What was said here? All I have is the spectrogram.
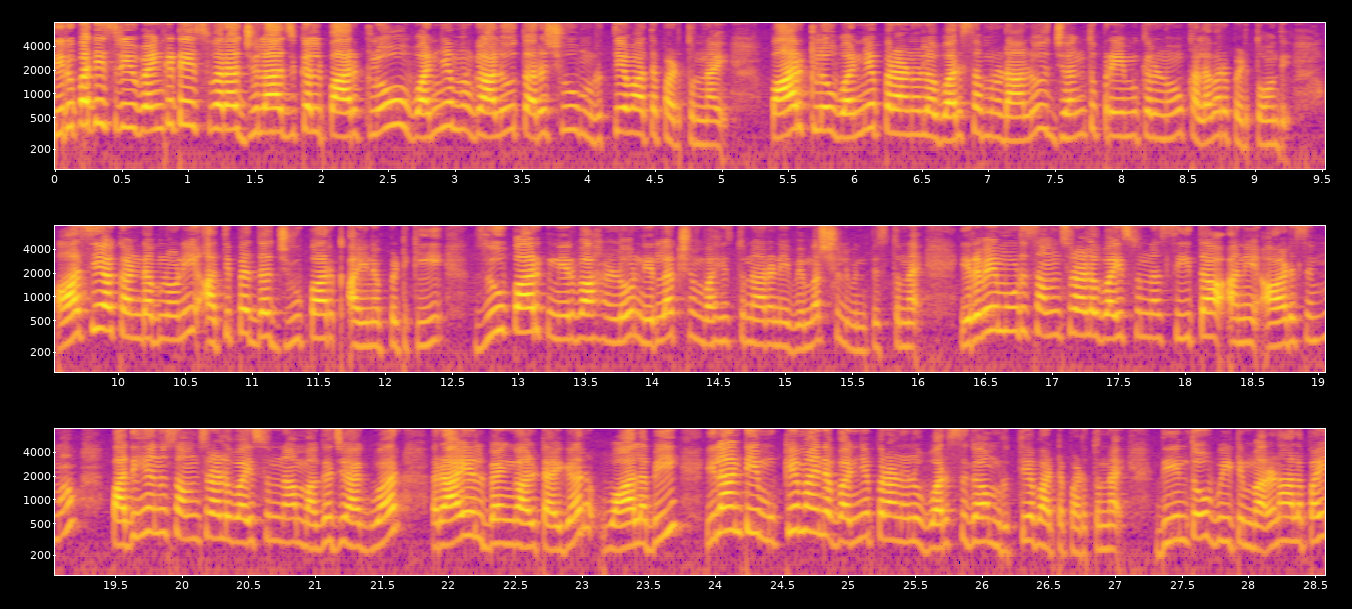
తిరుపతి శ్రీ వెంకటేశ్వర జులాజికల్ పార్క్లో వన్యమృగాలు తరచూ మృత్యవాత పడుతున్నాయి. పార్క్లో వన్యప్రాణుల వరుస మృణాలు జంతు ప్రేమికులను కలవరపెడుతోంది. ఆసియా ఖండంలోని అతిపెద్ద జూ పార్క్ అయినప్పటికీ జూ పార్క్ నిర్వహణలో నిర్లక్ష్యం వహిస్తున్నారనే విమర్శలు వినిపిస్తున్నాయి. ఇరవై మూడు సంవత్సరాల వయసున్న సీత అనే ఆడసింహం పదిహేను సంవత్సరాల వయసున్న మగ jaguar royal Bengal tiger wallaby ఇలాంటి ముఖ్యమైన వన్యప్రాణులు వరుసగా మృత్యబాట పడుతున్నాయి. దీంతో వీటి మరణాలపై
